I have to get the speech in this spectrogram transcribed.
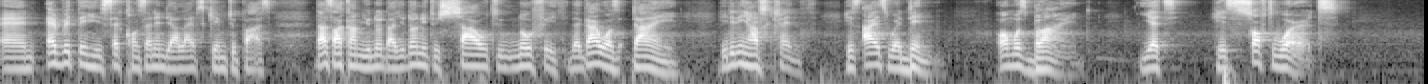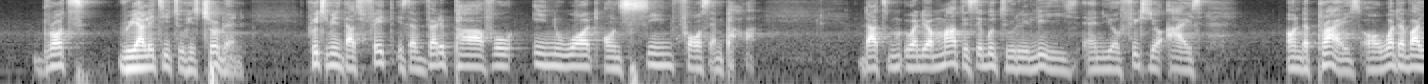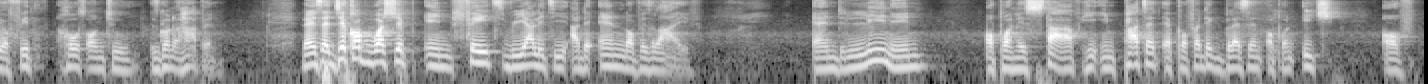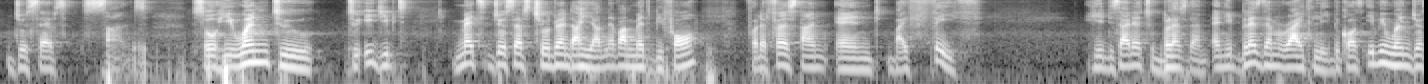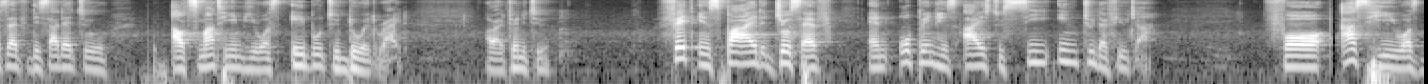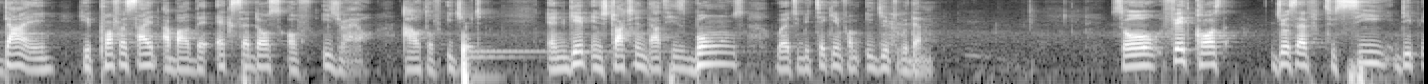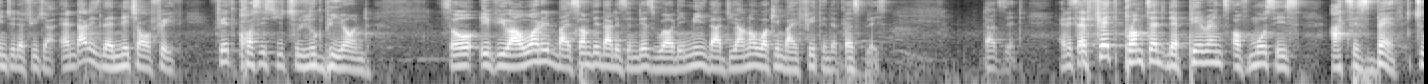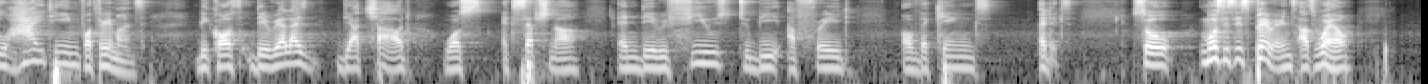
and everything he said concerning their lives came to pass. That's how come you know that you don't need to shout to know faith. The guy was dying he didn't have strength. His eyes were dim, almost blind. Yet his soft words brought reality to his children, which means that faith is a very powerful, inward, unseen force and power. That when your mouth is able to release and you fix your eyes on the prize or whatever your faith holds on to is going to happen. Then he said Jacob worshiped in faith's reality at the end of his life. And leaning upon his staff, he imparted a prophetic blessing upon each of Joseph's sons. So he went to, to Egypt, met Joseph's children that he had never met before for the first time, and by faith, he decided to bless them. And he blessed them rightly because even when Joseph decided to outsmart him, he was able to do it right. All right, 22. Faith inspired Joseph and opened his eyes to see into the future. For as he was dying, he prophesied about the exodus of Israel out of Egypt and gave instruction that his bones were to be taken from Egypt with them. So faith caused Joseph to see deep into the future, and that is the nature of faith. Faith causes you to look beyond. So if you are worried by something that is in this world, it means that you are not working by faith in the first place. That's it. And it said faith prompted the parents of Moses at his birth to hide him for three months because they realized their child was exceptional and they refused to be afraid of the king's edict. So Moses' parents as well,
